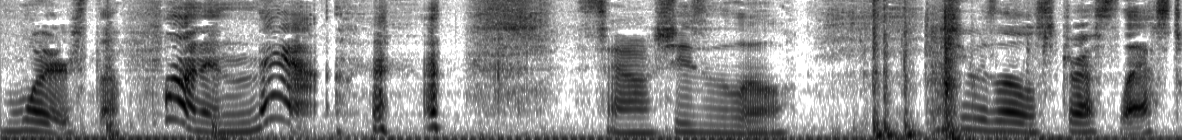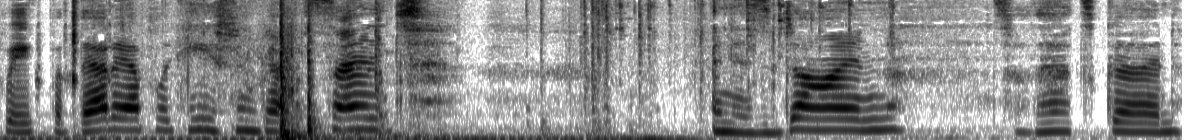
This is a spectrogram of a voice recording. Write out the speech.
where's the fun in that? so she's a little, she was a little stressed last week, but that application got sent and is done. So that's good.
